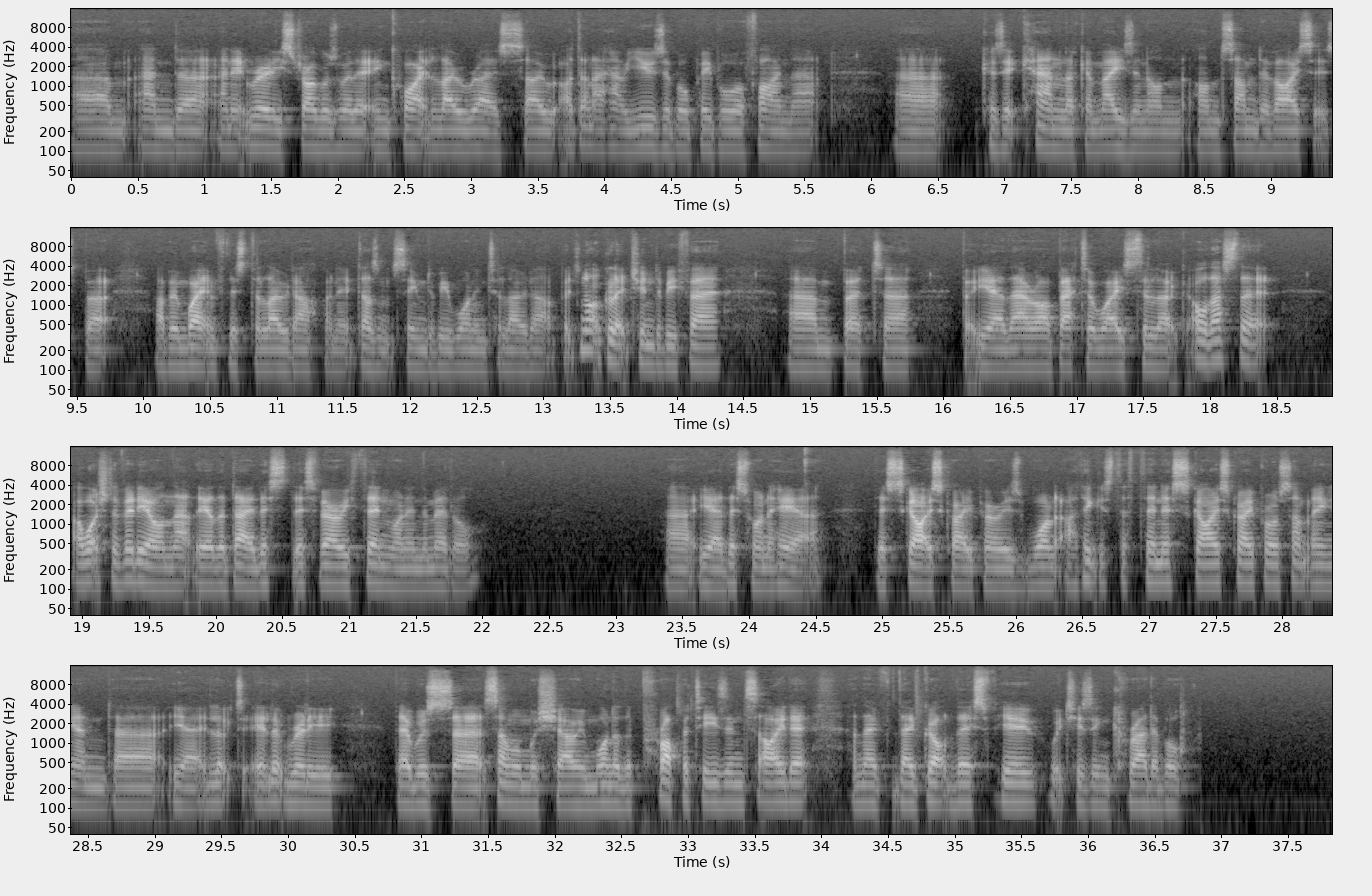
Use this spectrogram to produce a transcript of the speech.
um, and uh, and it really struggles with it in quite low res. So I don't know how usable people will find that because uh, it can look amazing on on some devices, but I've been waiting for this to load up and it doesn't seem to be wanting to load up. It's not glitching to be fair, um, but uh, but yeah, there are better ways to look. Oh, that's the. I watched a video on that the other day. This this very thin one in the middle. Uh, yeah, this one here. This skyscraper is one. I think it's the thinnest skyscraper or something. And uh, yeah, it looked it looked really. There was uh, someone was showing one of the properties inside it, and they've they've got this view, which is incredible.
